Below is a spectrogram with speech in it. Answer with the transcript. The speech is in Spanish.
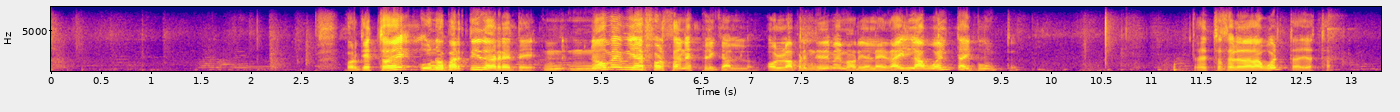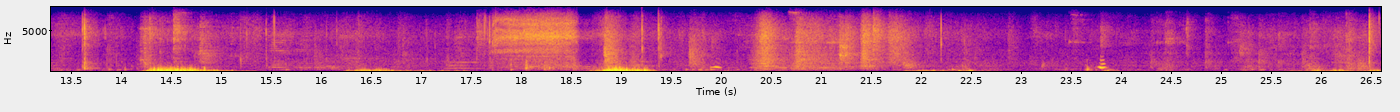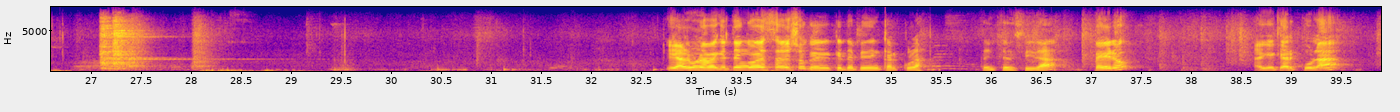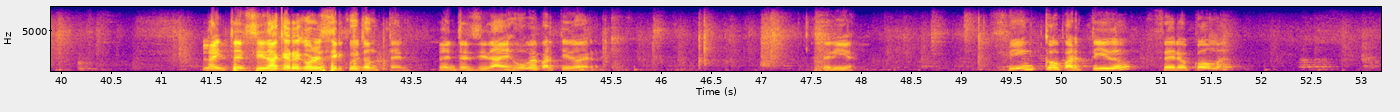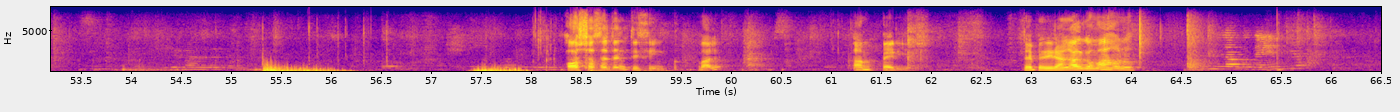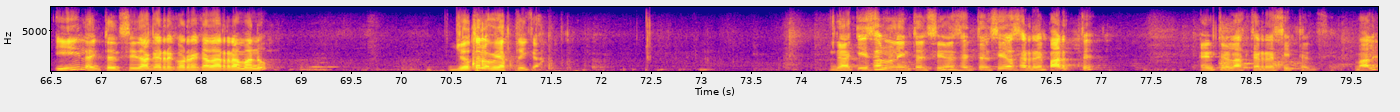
Porque esto es 1 partido RT. No me voy a esforzar en explicarlo. Os lo aprendí de memoria. Le dais la vuelta y punto. Esto se le da la vuelta y ya está. Y alguna vez que tengo eso, eso, que, te piden calcular? La intensidad, pero hay que calcular la intensidad que recorre el circuito entero. La intensidad es V partido R. Sería 5 partido 0, 875, ¿vale? Amperios. ¿Te pedirán algo más o no? La potencia. Y la intensidad que recorre cada rama, ¿no? Yo te lo voy a explicar. De aquí sale una intensidad. Esa intensidad se reparte entre las tres resistencias, ¿vale?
